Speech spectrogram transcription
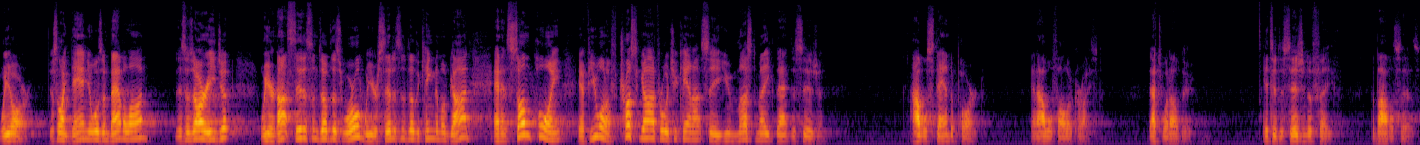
We are. Just like Daniel was in Babylon, this is our Egypt. We are not citizens of this world, we are citizens of the kingdom of God. And at some point, if you want to trust God for what you cannot see, you must make that decision. I will stand apart and I will follow Christ. That's what I'll do. It's a decision of faith, the Bible says.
